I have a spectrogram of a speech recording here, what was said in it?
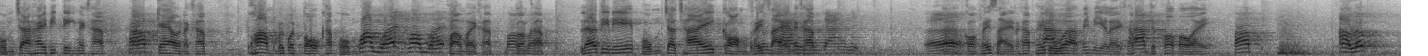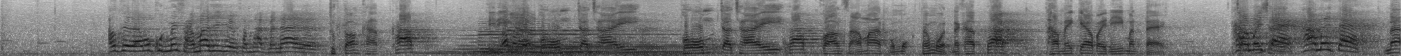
ผมจะให้พี่ติ๊กนะครับครับนำแก้วนะครับ คว่ำไว้บนโต๊ะครับผม ความไว้ความไว้ ความไว้ครับความไว้ ต้องครับ แล้วทีนี้ผมจะใช้กล่องใสๆนะครับกลางสิเออ่าอกล่องใสๆนะครับ ให้ครับดูว่าไม่มีอะไรครับครัผบมจะครอบเอาไว้ ครับอ้าวแล้วเอาแสดงว่าคุณไม่สามารถที่จะสัมผัสมันได้เลย ถูกต้องครับ ครับ ทีนี้นะครับผมจะใช้ ผมจะใช้ครับความสามารถของทั้งหมดนะครับครับ ทำให้แก้วใบนี้มันแตก ถ้าไม่แตกถ้าไม่แตกหน้า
